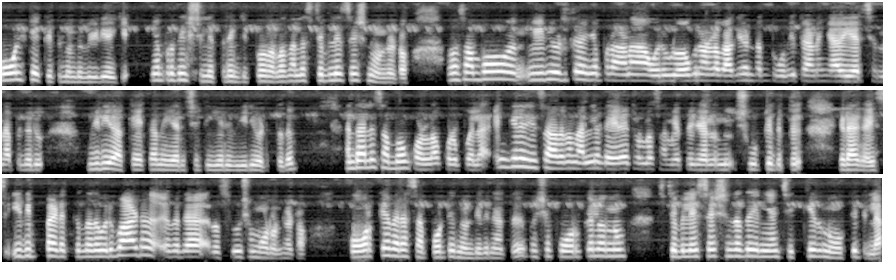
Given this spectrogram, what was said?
ക്വാളിറ്റി ഒക്കെ കിട്ടുന്നുണ്ട് വീഡിയോയ്ക്ക്. ഞാൻ പ്രതീക്ഷിച്ചില്ല ഇത്രയും കിട്ടുമെന്നുള്ള നല്ല സ്റ്റെബിലൈസേഷനും ഉണ്ട് കേട്ടോ. അപ്പോൾ സംഭവം വീഡിയോ എടുത്തു കഴിഞ്ഞപ്പോഴാണ് ആ ഒരു വ്ളോഗിനുള്ള വകയുണ്ടെന്ന് തോന്നിയിട്ടാണ് ഞാൻ വിചാരിച്ചെന്നാൽ പിന്നെ ഒരു വീഡിയോ ആക്കിയേക്കാന്ന് വിചാരിച്ചിട്ട് ഈ ഒരു വീഡിയോ എടുത്തത്. എന്തായാലും സംഭവം കൊള്ളാം കുഴപ്പമില്ല. എങ്കിലും ഈ സാധനം നല്ല ഡേ ലൈറ്റ് ഉള്ള സമയത്ത് ഞാനൊന്ന് ഷൂട്ട് ചെയ്തിട്ട് ഇടാൻ കഴിച്ചു ഇതിപ്പോ എടുക്കുന്നത് ഒരുപാട് ഇതിന്റെ റെസൊല്യൂഷൻ മോഡുണ്ട് കേട്ടോ. ഫോർ കെ വരെ സപ്പോർട്ട് ചെയ്യുന്നുണ്ട് ഇതിനകത്ത്. പക്ഷെ ഫോർ കെയിലൊന്നും സ്റ്റെബിലൈസേഷന്റെ ഞാൻ ചെക്ക് ചെയ്ത് നോക്കിയിട്ടില്ല.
